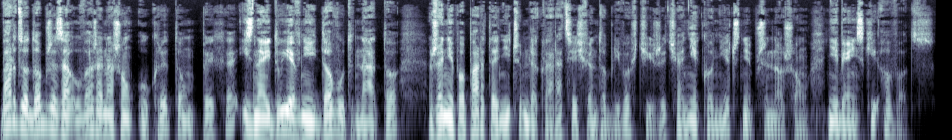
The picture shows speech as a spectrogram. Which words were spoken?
bardzo dobrze zauważa naszą ukrytą pychę i znajduje w niej dowód na to, że niepoparte niczym deklaracje świątobliwości życia niekoniecznie przynoszą niebiański owoc.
